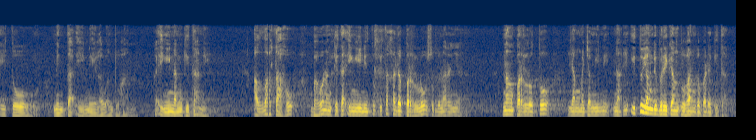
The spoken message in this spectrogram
itu minta ini lawan Tuhan. Keinginan kita nih. Allah tahu bahwa yang kita ingin itu kita kada perlu sebenarnya. Nang perlu tuh yang macam ini. Nah itu yang diberikan Tuhan kepada kita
